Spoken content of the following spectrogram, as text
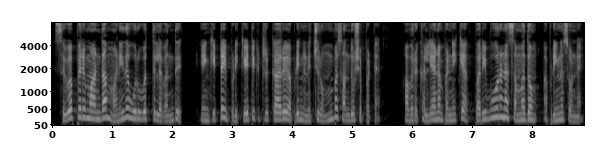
சிவபெருமான் தான் மனித உருவத்துல வந்து என்கிட்ட இப்படி கேட்டுக்கிட்டு இருக்காரு அப்படின்னு நினைச்சு ரொம்ப சந்தோஷப்பட்டேன். அவரை கல்யாணம் பண்ணிக்க பரிபூரண சம்மதம் அப்படின்னு சொன்னேன்.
